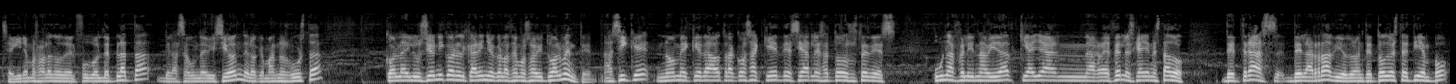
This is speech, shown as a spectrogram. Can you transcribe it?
Seguiremos hablando del fútbol de plata, de la segunda división, de lo que más nos gusta, con la ilusión y con el cariño que lo hacemos habitualmente. Así que no me queda otra cosa que desearles a todos ustedes una feliz Navidad, que hayan, agradecerles que hayan estado detrás de la radio durante todo este tiempo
